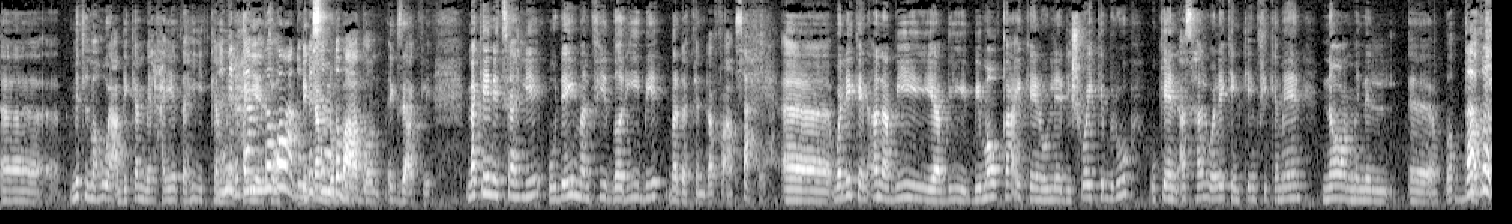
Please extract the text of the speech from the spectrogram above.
آه، مثل ما هو عم بيكمل حياتها هي تكمل هن بيكملوا حياته بعضهم، بيسندوا بعضهم. اكزاكتلي ما كانت سهلة ودائما في ضريبة بدها تندفع. صحيح. آه ولكن أنا ب- ب- بموقعي كانوا أولادي شوي كبروا وكان أسهل ولكن كان في كمان نوع من ال- آه، ضغط.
